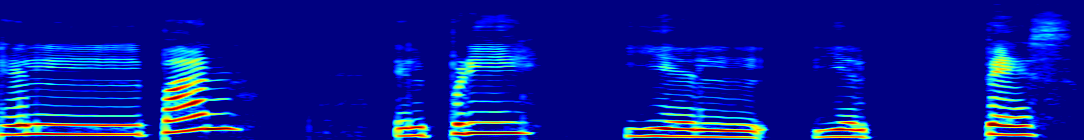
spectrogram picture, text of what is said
el PAN, el PRI y el, y el PES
